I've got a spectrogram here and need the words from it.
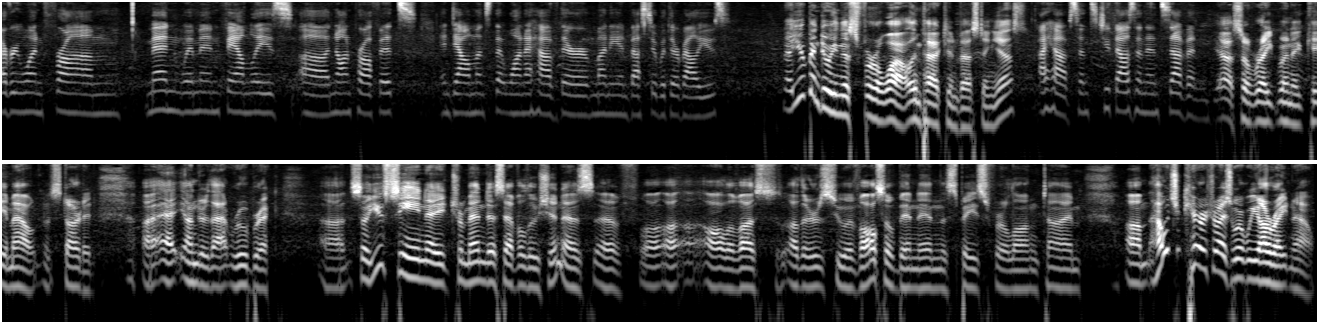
everyone from men, women, families, uh, nonprofits, endowments that want to have their money invested with their values. Now you've been doing this for a while, impact investing, yes? I have since 2007. Yeah, so right when it came out, it started uh, at, under that rubric. Uh, so you've seen a tremendous evolution, as of all of us others who have also been in the space for a long time. Um, how would you characterize where we are right now?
